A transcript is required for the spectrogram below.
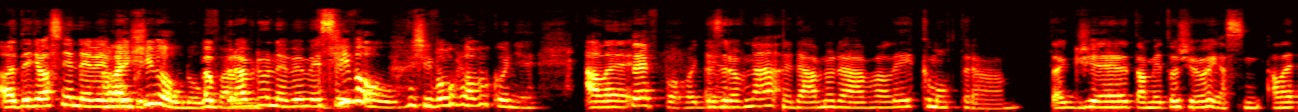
Ale teď vlastně nevím. Ale živou, doufám. Opravdu nevím, jestli... Živou. Živou hlavu koně. Ale To je v pohodě. zrovna nedávno dávali k motrám, takže tam je to, že jo, jasný, ale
